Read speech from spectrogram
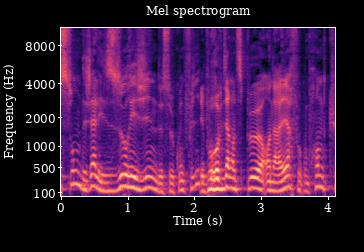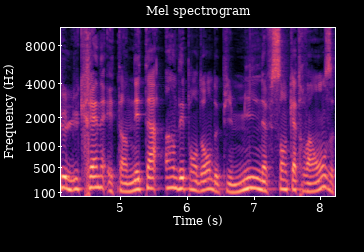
sont déjà les origines de ce conflit Et pour revenir un petit peu en arrière, il faut comprendre que l'Ukraine est un État indépendant depuis 1991,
